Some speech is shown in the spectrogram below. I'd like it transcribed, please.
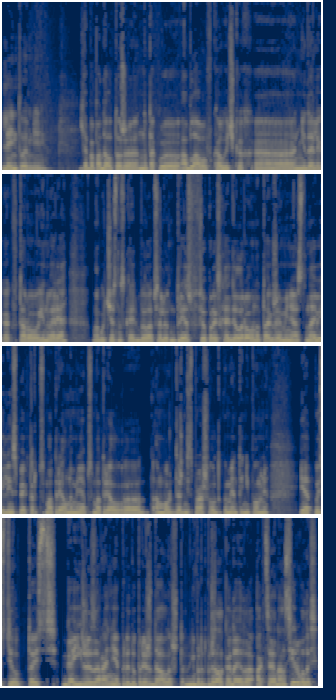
Леонид, твое мнение? Я попадал тоже на такую облаву в кавычках э, не далее, как 2 января. Могу честно сказать, был абсолютно трезв. Все происходило ровно так же. Меня остановили, инспектор посмотрел на меня, посмотрел, э, а может, даже не спрашивал документы, не помню, и отпустил. То есть ГАИ же заранее предупреждала, что не предупреждала, когда эта акция анонсировалась,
